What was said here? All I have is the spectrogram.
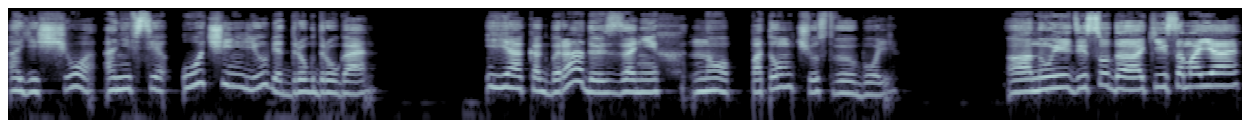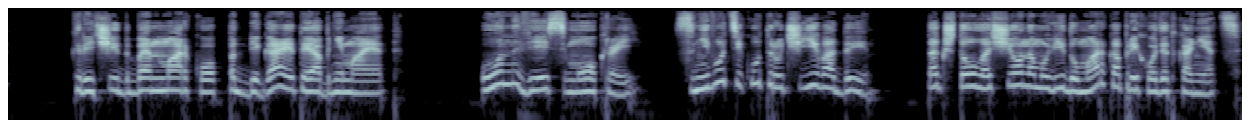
А еще они все очень любят друг друга. И я как бы радуюсь за них, но потом чувствую боль. «А ну иди сюда, киса моя!» — кричит Бен Марко, подбегает и обнимает. Он весь мокрый. С него текут ручьи воды, так что лощеному виду Марка приходит конец.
